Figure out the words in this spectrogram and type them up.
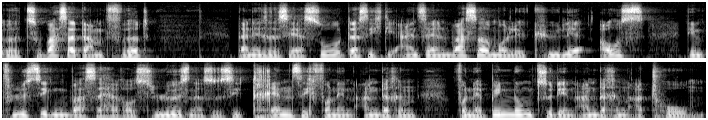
äh, zu Wasserdampf wird, dann ist es ja so, dass sich die einzelnen Wassermoleküle aus dem flüssigen Wasser heraus lösen. Also sie trennen sich von den anderen, von der Bindung zu den anderen Atomen.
